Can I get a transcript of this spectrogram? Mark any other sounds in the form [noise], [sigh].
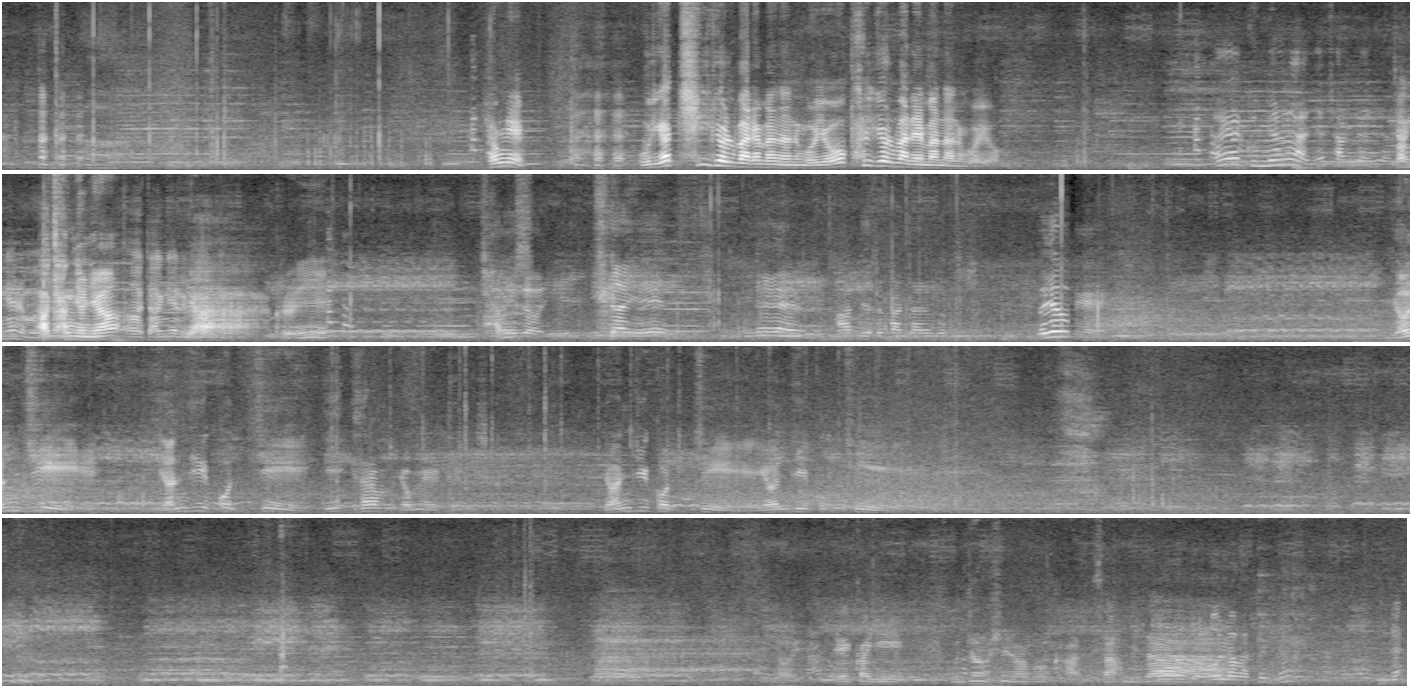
형님, 우리가 7개월 만에 만나는 거요? 8개월 만에 만나는 거요? 아니 금년은 아니야 작년이야. 작년에 뭐? 아, 작년이야? 어 작년에. 야, 그러니 참 그래서 이, 이 나이에 이래 안 돼서 만나는 것도 왜냐면 연지, 연지 꽃지 이, 이 사람 여기 되게 있어. 연지 꽃지, 연지 꽃지. 아, 여기까지 운전하시라고 감사합니다. 올라갔어 이제? 네?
